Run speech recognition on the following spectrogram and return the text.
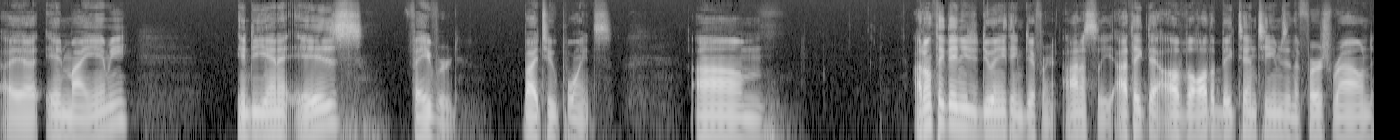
uh, in Miami. Indiana is favored by two points. Um, I don't think they need to do anything different, honestly. I think that of all the Big Ten teams in the first round,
